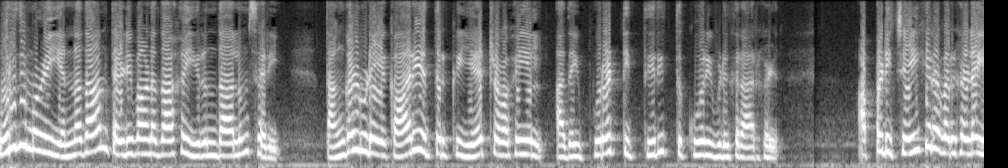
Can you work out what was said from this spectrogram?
உறுதிமொழி என்னதான் தெளிவானதாக இருந்தாலும் சரி தங்களுடைய காரியத்திற்கு ஏற்ற வகையில் அதை புரட்டி திரித்து கூறிவிடுகிறார்கள். அப்படி செய்கிறவர்களை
